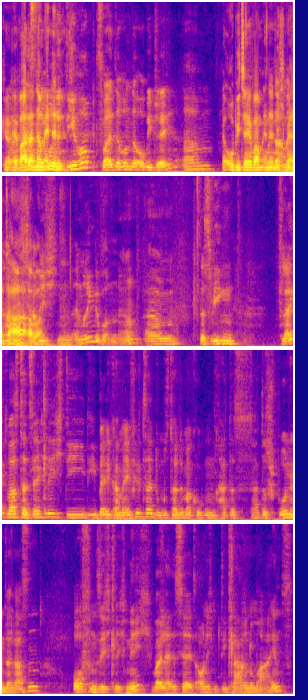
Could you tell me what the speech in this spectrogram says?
Genau, er war dann am Ende. Runde D-Hop, zweite Runde OBJ. Ähm, Der OBJ war am Ende nicht mehr da, ich, aber habe ich einen, einen Ring gewonnen. Ja? Ähm, deswegen, vielleicht war es tatsächlich die, die Baker Mayfield-Zeit. Du musst halt immer gucken, hat das, hat das Spuren hinterlassen? Offensichtlich nicht, weil er ist ja jetzt auch nicht die klare Nummer 1.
